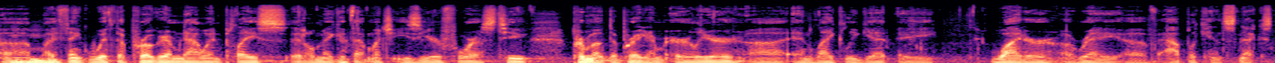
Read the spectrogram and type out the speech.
Um, I think with the program now in place, it'll make it that much easier for us to promote the program earlier uh, and likely get a wider array of applicants next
